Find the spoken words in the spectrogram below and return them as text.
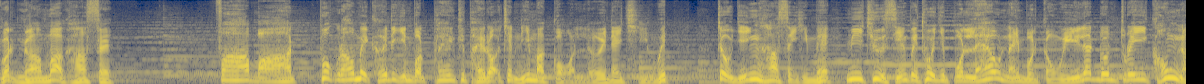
งดงามมากฮาเซฟาบาท พวกเราไม่เคยได้ยินบทเพลงที่ไพเราะเช่นนี้มาก่อนเลยในชีวิต เจ้าหญิงฮาเซฮิเมะมีชื่อเสียงไปทั่วญี่ปุ่นแล้วในบทกวีและดนตรีของน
